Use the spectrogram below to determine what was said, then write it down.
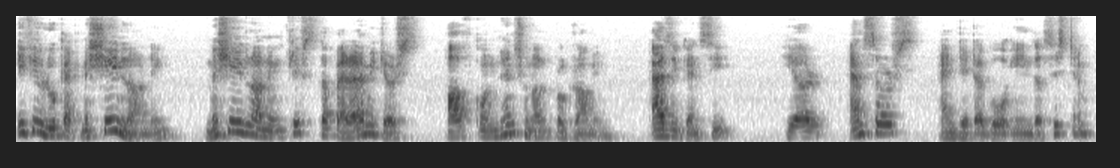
if you look at machine learning, machine learning flips the parameters of conventional programming. As you can see, here answers and data go in the system,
